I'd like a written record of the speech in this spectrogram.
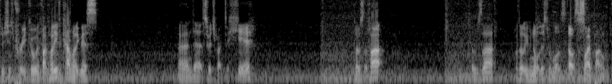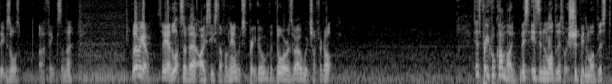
which is pretty cool. In fact, if I leave the camera like this and uh, switch back to here, close the fat, close that. I don't even know what this one was. Oh, it's the side panel. The exhaust, I think, is in there. But there we go. So yeah, lots of uh, IC stuff on here, which is pretty cool. The door as well, which I forgot. So it's pretty cool combine. This is in the mod list, it should be in the mod list.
